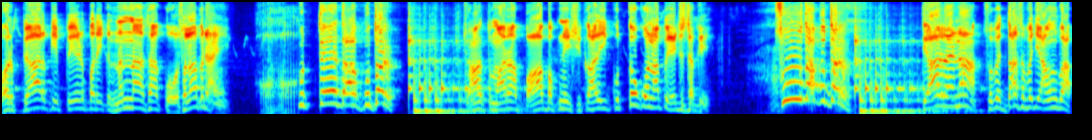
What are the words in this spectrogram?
और प्यार के पेड़ पर एक नन्ना सा घोंसला बनाएँ। कुत्ते दा पुत्र। जहाँ तुम्हारा बाप अपने शिकारी कुत्तों को ना भेज सके। सूर दा पुत्र। तैयार रहना सुबह दस बजे आऊँगा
